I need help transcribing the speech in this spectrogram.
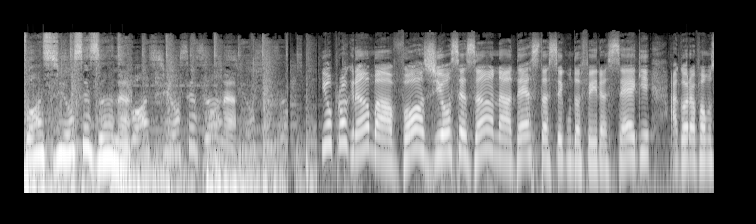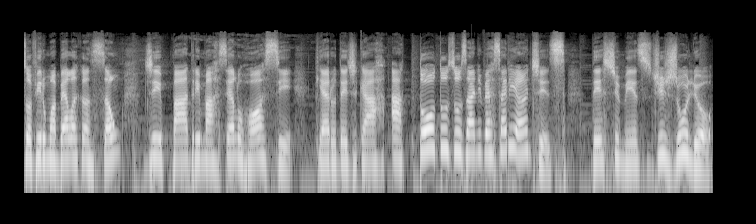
Voz Diocesana. Voz Diocesana. E o programa Voz Diocesana desta segunda-feira segue. Agora vamos ouvir uma bela canção de Padre Marcelo Rossi. Quero dedicar a todos os aniversariantes deste mês de julho.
